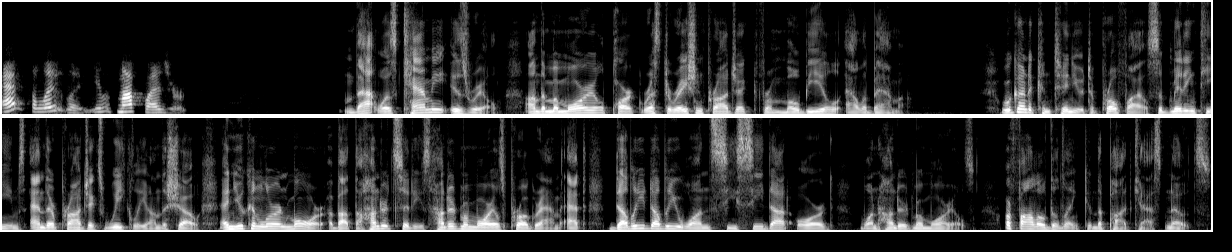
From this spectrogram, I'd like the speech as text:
Absolutely. It was my pleasure. That was Cami Israel on the Memorial Park Restoration Project from Mobile, Alabama. We're going to continue to profile submitting teams and their projects weekly on the show, and you can learn more about the 100 Cities 100 Memorials program at ww1cc.org 100 Memorials, or follow the link in the podcast notes.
